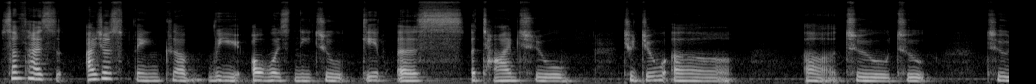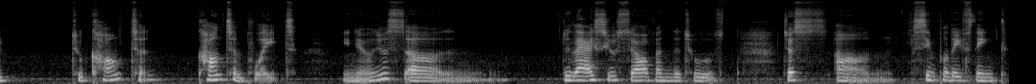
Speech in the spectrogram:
sometimes I just think uh, we always need to give us a time to to do a uh, uh to to to to content contemplate you know just uh, relax yourself and to just um, simply think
